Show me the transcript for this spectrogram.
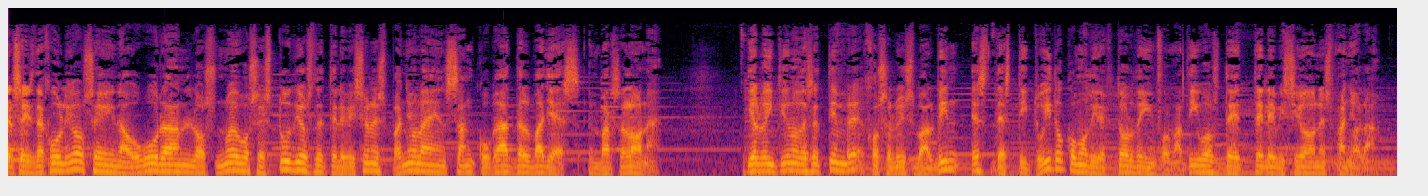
El 6 de julio se inauguran los nuevos estudios de televisión española en San Cugat del Vallès, en Barcelona. Y el 21 de septiembre, José Luis Balbín es destituido como director de informativos de Televisión Española.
